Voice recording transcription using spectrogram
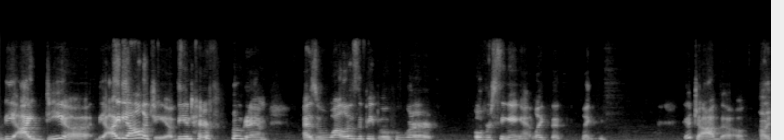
the idea, the ideology of the entire program, as well as the people who were overseeing it. Like the like, good job though. Oh,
